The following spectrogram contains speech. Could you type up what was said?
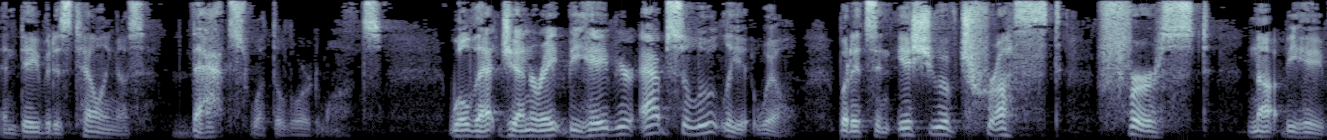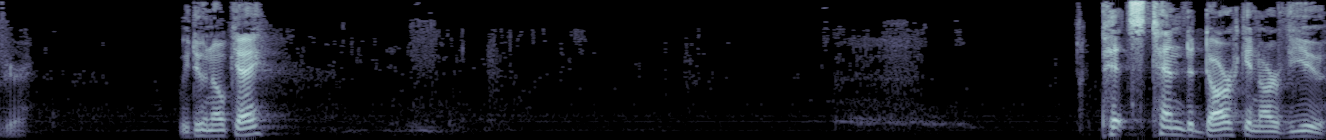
And David is telling us that's what the Lord wants. Will that generate behavior? Absolutely, it will. But it's an issue of trust first, not behavior. We doing okay? Pits tend to darken our view.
